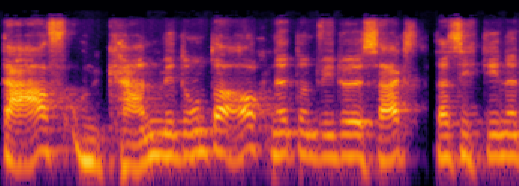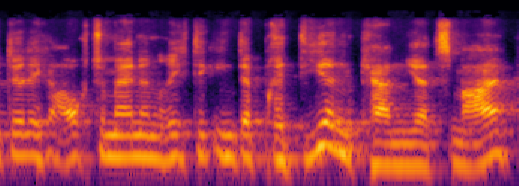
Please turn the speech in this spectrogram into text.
darf und kann mitunter auch, nicht? Und wie du es sagst, dass ich die natürlich auch zu meinen richtig interpretieren kann jetzt mal,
